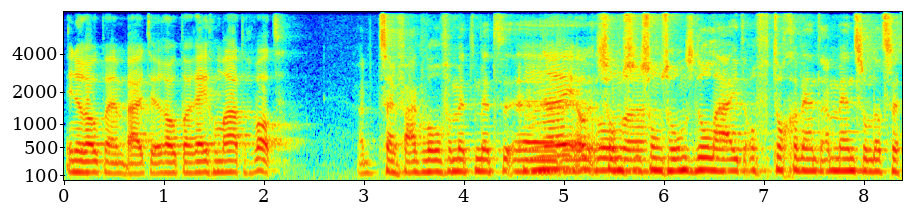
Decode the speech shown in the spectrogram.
in Europa en buiten Europa regelmatig wat. Het zijn vaak wolven met, met uh, nee, ook wolven. soms, soms hondsdolheid of toch gewend aan mensen omdat ze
